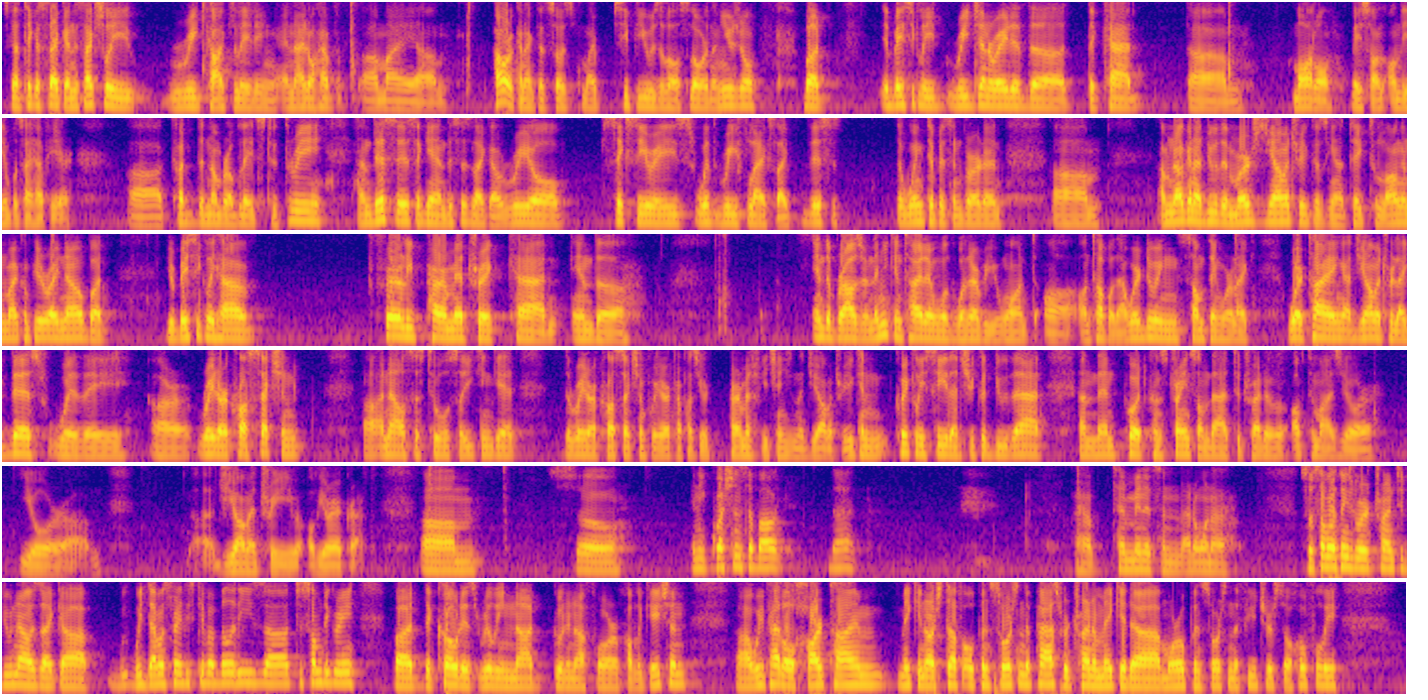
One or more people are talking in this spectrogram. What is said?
It's going to take a second. It's actually recalculating, and I don't have uh, my um, power connected, so it's, my CPU is a little slower than usual. But it basically regenerated the the CAD um, model based on, on the inputs I have here. Uh, cut the number of blades to three, and this is again, this is like a real six series with reflex. Like this is the wingtip is inverted. Um, I'm not gonna do the merge geometry because it's gonna take too long in my computer right now. But you basically have fairly parametric CAD in the in the browser, and then you can tie it in with whatever you want uh, on top of that. We're doing something where like we're tying a geometry like this with a our radar cross section uh, analysis tool, so you can get the radar cross section for your aircraft as you're parametrically changing the geometry. You can quickly see that you could do that, and then put constraints on that to try to optimize your your um, uh, geometry of your aircraft. Um, so, any questions about that? I have 10 minutes and I don't want to. So some of the things we're trying to do now is like uh, we, demonstrate these capabilities uh, to some degree, but the code is really not good enough for publication. Uh, we've had a hard time making our stuff open source in the past. We're trying to make it uh, more open source in the future. So hopefully,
